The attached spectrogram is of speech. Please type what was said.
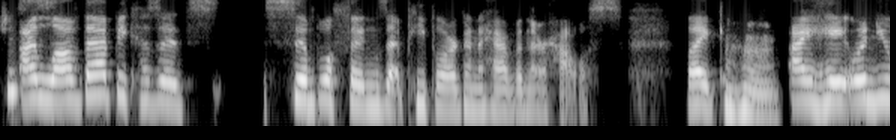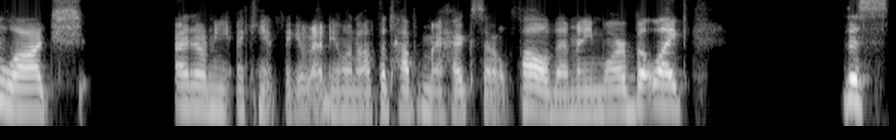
just... I love that because it's simple things that people are going to have in their house. Like, mm-hmm. I hate when you watch, I don't, I can't think of anyone off the top of my head because I don't follow them anymore, but like this,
